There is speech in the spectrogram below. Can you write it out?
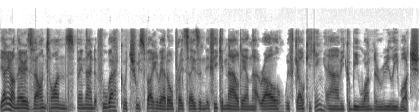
The only one there is Valentine's been named at fullback, which we've spoken about all preseason. If he can nail down that role with goal kicking, um, he could be one to really watch.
